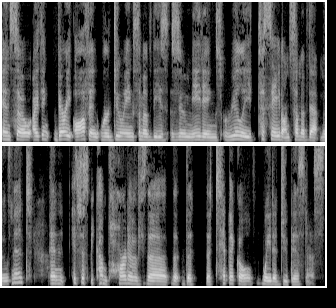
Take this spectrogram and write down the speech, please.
And so I think very often we're doing some of these Zoom meetings really to save on some of that movement. and it's just become part of the the the, the typical way to do business.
